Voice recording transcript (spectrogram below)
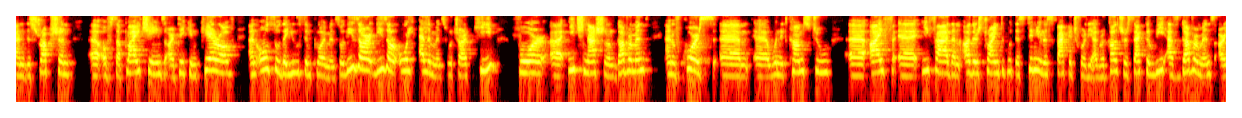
and disruption uh, of supply chains are taken care of, and also the youth employment. So these are these are all elements which are key for uh, each national government. And of course, um, uh, when it comes to uh, IFAD uh, and others trying to put a stimulus package for the agriculture sector, we as governments are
